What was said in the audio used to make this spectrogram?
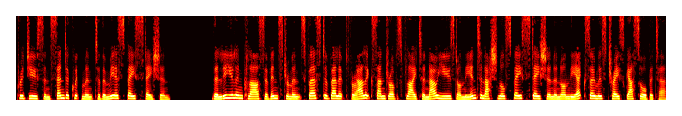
produce and send equipment to the Mir space station. The Liulin class of instruments first developed for Alexandrov's flight are now used on the International Space Station and on the ExoMars Trace Gas Orbiter.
